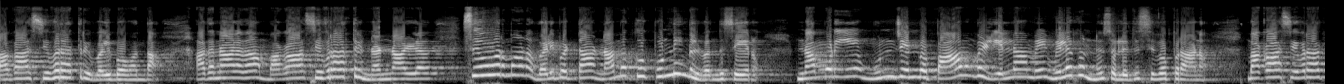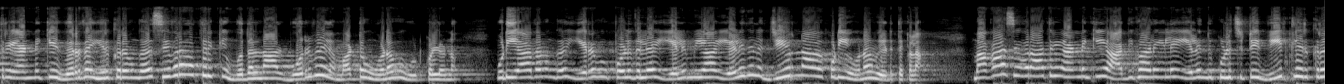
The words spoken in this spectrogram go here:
மகா சிவராத்திரி வைபவம் தான். அதனாலதான் மகா சிவராத்திரி நன்னாள்ல சிவபெருமான வழிபட்டா நமக்கு புண்ணியங்கள் வந்து சேரும். நம்முடைய முன்ஜென்ம பாவங்கள் எல்லாமே விலகுன்னு சொல்லுது புராணம். மகா சிவராத்திரி அன்னைக்கு விரதம் இருக்கிறவங்க சிவராத்திரிக்கு முதல் நாள் ஒருவேளை மட்டும் உணவு உட்கொள்ளணும். முடியாதவங்க இரவு பொழுதுல எளிமையா எளிதில் ஜீர்ணாகக்கூடிய உணவு எடுத்துக்கலாம். மகா சிவராத்திரி அன்னைக்கு அதிகாலையில எழுந்து குளிச்சுட்டு வீட்டில் இருக்கிற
